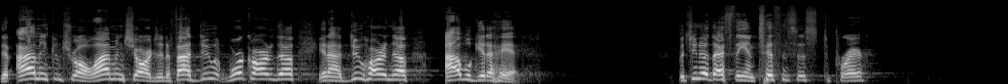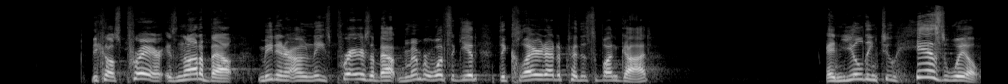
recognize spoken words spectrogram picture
that I'm in control, I'm in charge, that if I do it, work hard enough, and I do hard enough, I will get ahead. But you know that's the antithesis to prayer? Because prayer is not about meeting our own needs. Prayer is about, remember, once again, declaring our dependence upon God and yielding to His will.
